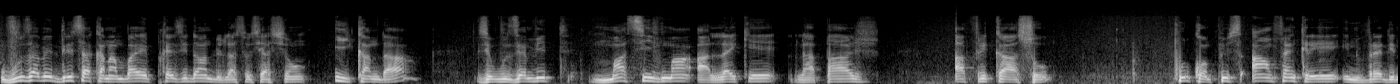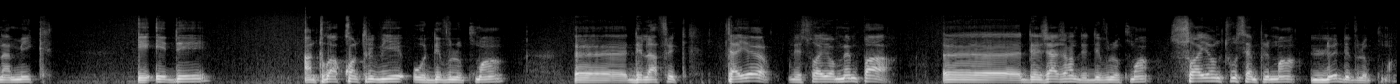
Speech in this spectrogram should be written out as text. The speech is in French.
Vous avez Drissa Kanambaye, président de l'association IKANDA. Je vous invite massivement à liker la page Africa Asso pour qu'on puisse enfin créer une vraie dynamique et aider, en tout cas contribuer au développement euh, de l'Afrique. D'ailleurs, ne soyons même pas euh, des agents de développement, soyons tout simplement le développement.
